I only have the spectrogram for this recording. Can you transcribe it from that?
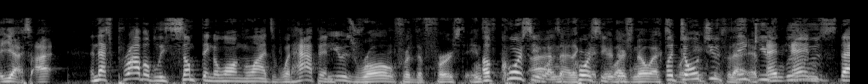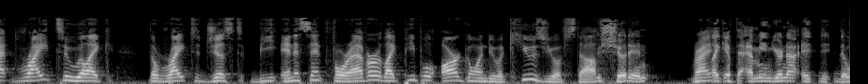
yes, I. And that's probably something along the lines of what happened. He was wrong for the first instance. Of course he I'm was. not- Of course there- he was. There's no But don't you for that. think you And- and- lose that right to like the right to just be innocent forever? Like people are going to accuse you of stuff. You shouldn't. right? Like if that, I mean you're not it, it- there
